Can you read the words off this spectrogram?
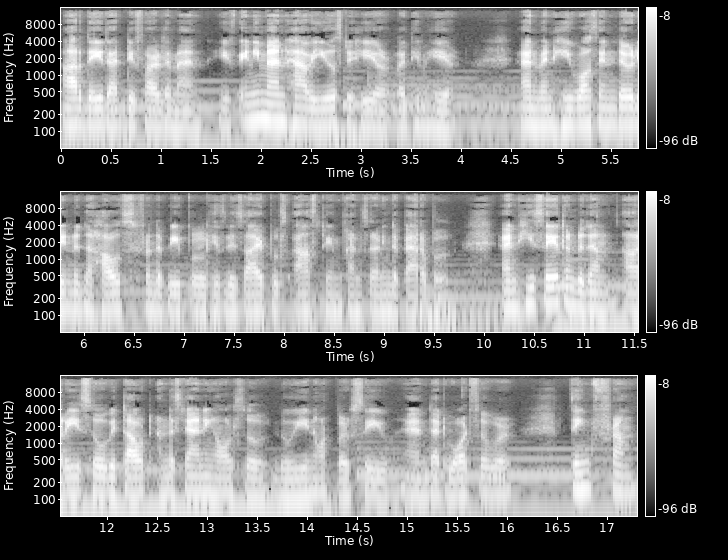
are they that defile the man. If any man have ears to hear, let him hear. And when he was entered into the house from the people, his disciples asked him concerning the parable. And he saith unto them, Are ye so without understanding also? Do ye not perceive? And that whatsoever thing from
